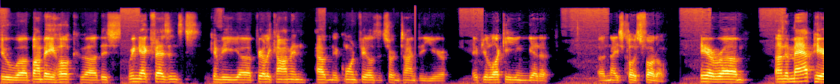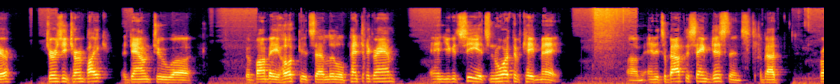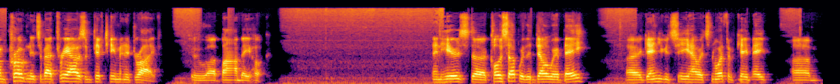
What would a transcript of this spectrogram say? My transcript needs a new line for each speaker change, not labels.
to uh, Bombay Hook. Uh, this ringneck pheasants can be uh, fairly common out in the cornfields at certain times of the year. If you're lucky, you can get a, a nice close photo. Here um, on the map here, Jersey Turnpike down to uh, the Bombay Hook. It's that little pentagram, and you can see it's north of Cape May. Um, and it's about the same distance, about from Croton, it's about three hours and 15 minute drive to uh, Bombay Hook. And here's the close up with the Delaware Bay. Uh, again, you can see how it's north of Cape May um,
